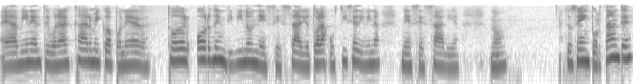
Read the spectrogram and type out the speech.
Allá viene el tribunal kármico a poner todo el orden divino necesario, toda la justicia divina necesaria, ¿no? Entonces es importante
